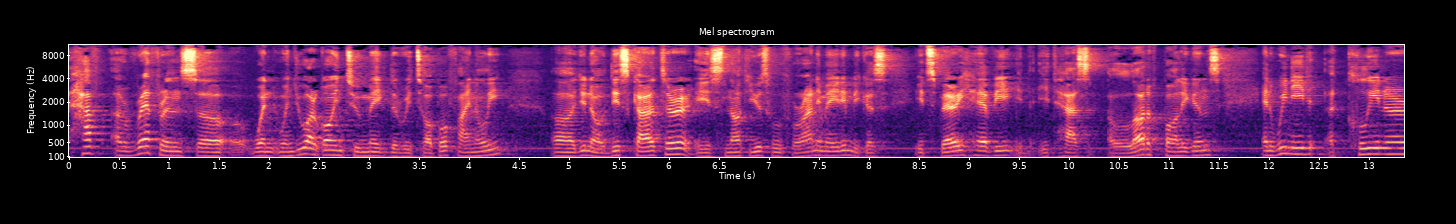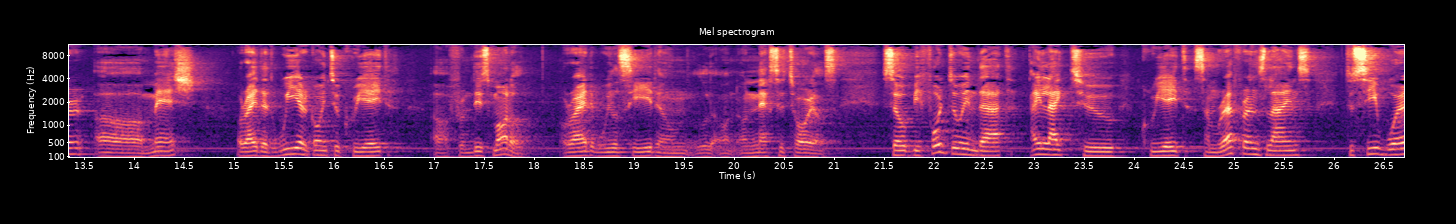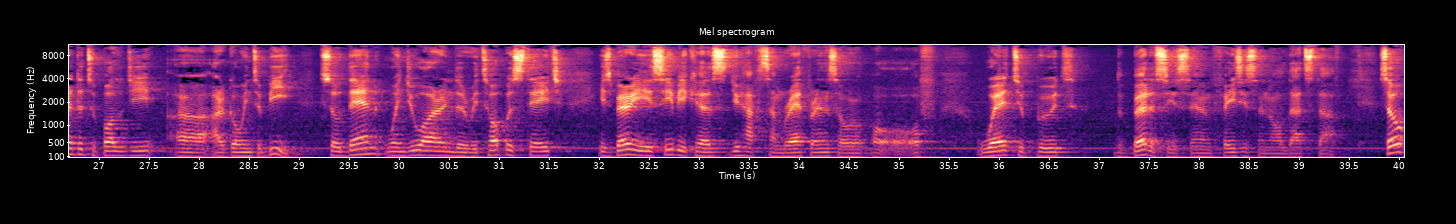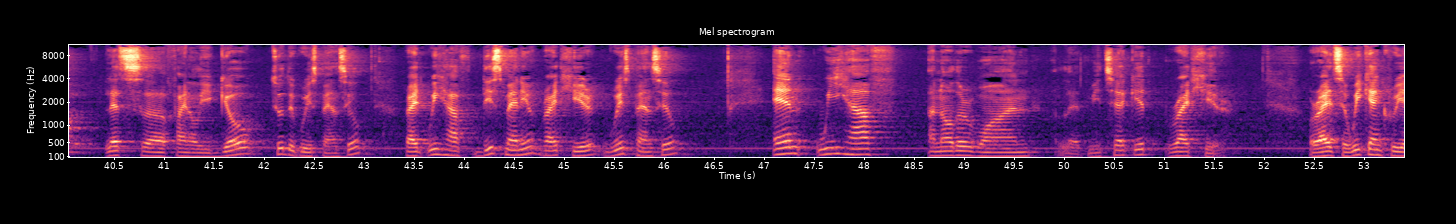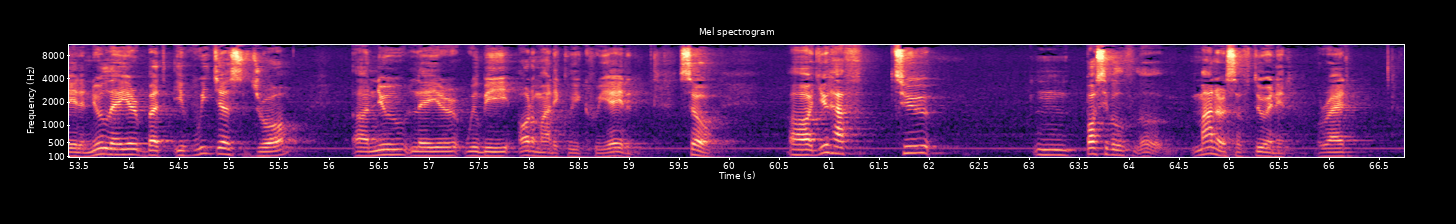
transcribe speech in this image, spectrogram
have a reference uh, when, when you are going to make the retopo finally. Uh, you know, this character is not useful for animating because it's very heavy, it, it has a lot of polygons, and we need a cleaner uh, mesh, alright, that we are going to create uh, from this model. Alright we'll see it on, on, on next tutorials so before doing that I like to create some reference lines to see where the topology uh, are going to be. So then when you are in the retopo stage it's very easy because you have some reference or, or of where to put the vertices and faces and all that stuff. So let's uh, finally go to the grease pencil right? We have this menu right here grease pencil. And we have another one. Let me check it right here. Alright so we can create a new layer but if we just draw a new layer will be automatically created. So uh, you have two mm, possible uh, manners of doing it right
